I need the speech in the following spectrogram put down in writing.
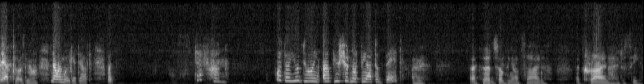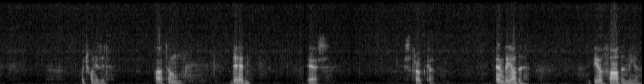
They are closed now. No one will get out. But. Stefan, what are you doing up? You should not be out of bed. I. I heard something outside. A cry, and I had to see. Which one is it? Pao Tung. Dead? Yes. His throat cut. And the other? Your father, Mia.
